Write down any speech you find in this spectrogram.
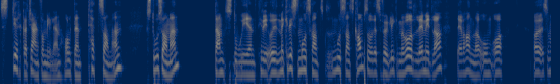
styrka kjernefamilien, holdt den tett sammen, sto sammen, de sto i en, Med kristen motstandskamp så var det selvfølgelig ikke med voldelige midler. Det handla om å som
